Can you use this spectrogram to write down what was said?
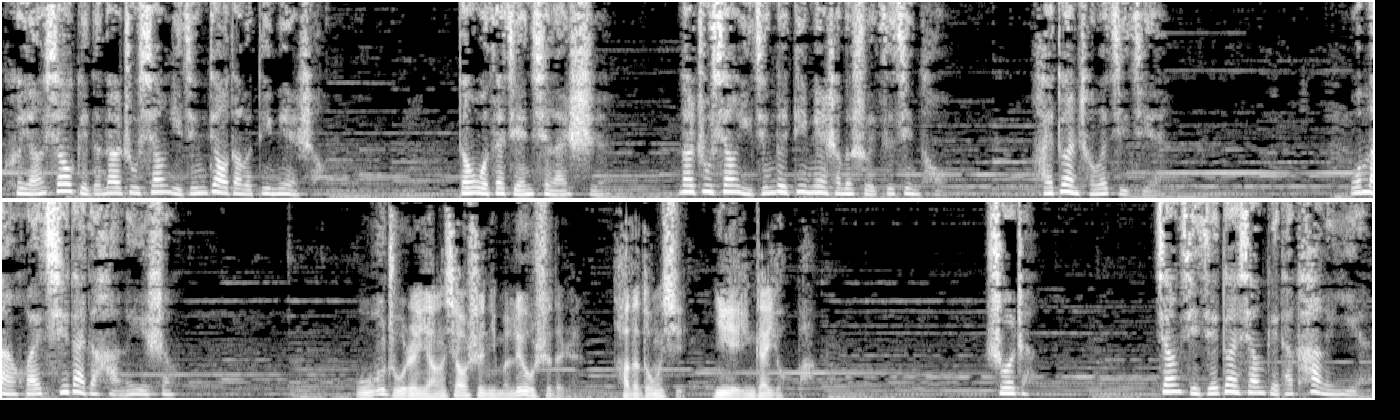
可杨潇给的那炷香已经掉到了地面上。等我再捡起来时，那炷香已经被地面上的水渍浸透，还断成了几节。我满怀期待的喊了一声：“吴主任杨潇是你们六室的人，他的东西你也应该有吧？”说着，将几节断香给他看了一眼。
